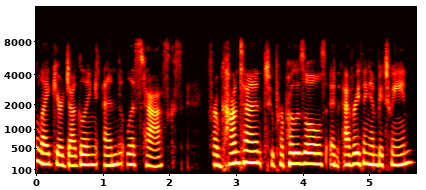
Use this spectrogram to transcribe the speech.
like you're juggling endless tasks from content to proposals and everything in between?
